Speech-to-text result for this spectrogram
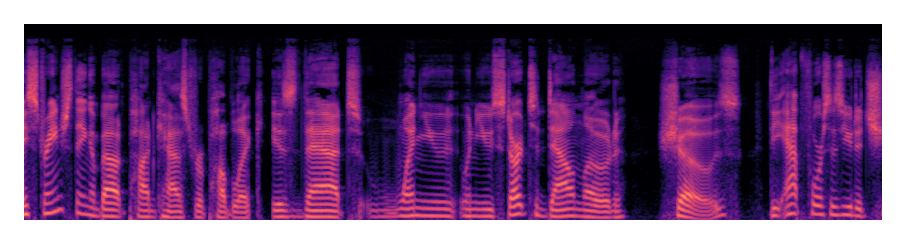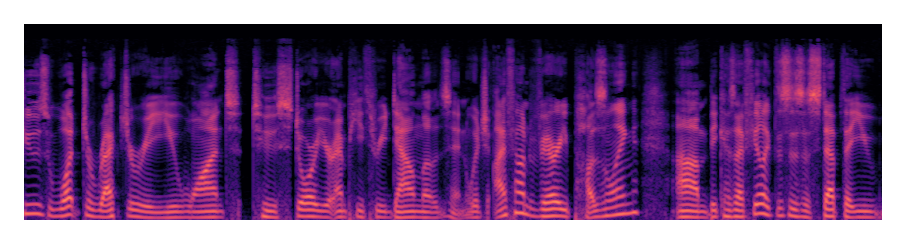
A strange thing about Podcast Republic is that when you when you start to download shows, the app forces you to choose what directory you want to store your MP3 downloads in, which I found very puzzling um, because I feel like this is a step that you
